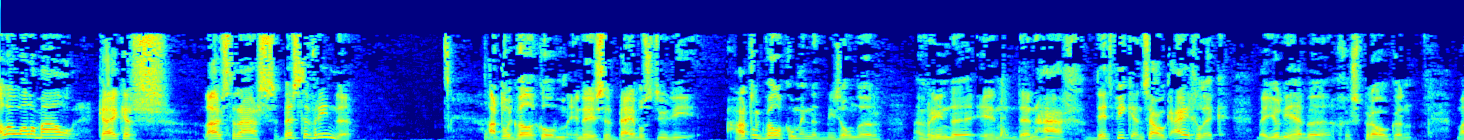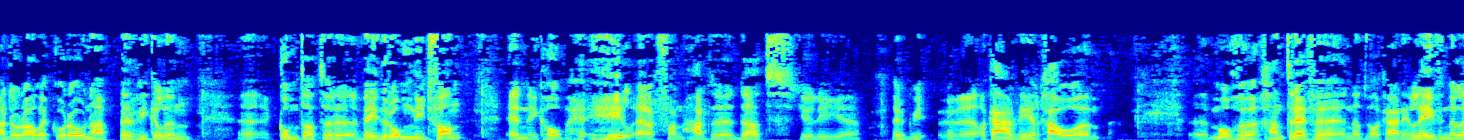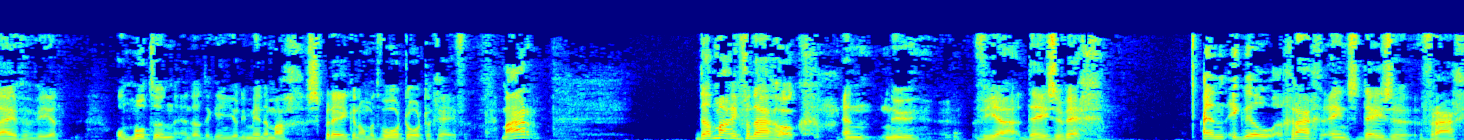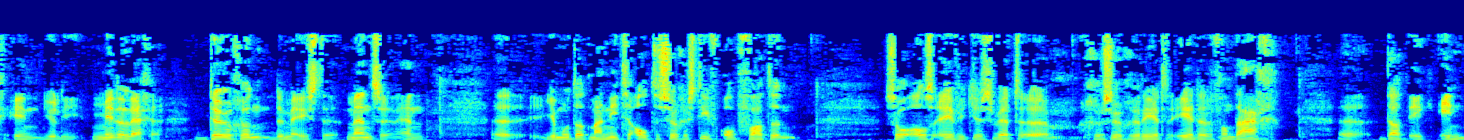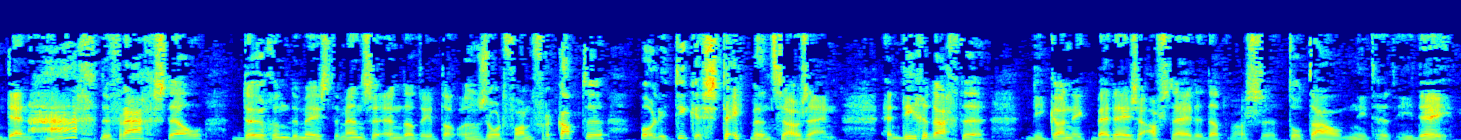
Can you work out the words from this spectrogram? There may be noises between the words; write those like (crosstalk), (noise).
Hallo allemaal, kijkers, luisteraars, beste vrienden. Hartelijk welkom in deze Bijbelstudie. Hartelijk welkom in het bijzonder mijn vrienden in Den Haag. Dit weekend zou ik eigenlijk bij jullie hebben gesproken, maar door alle coronaperikelen uh, komt dat er wederom niet van. En ik hoop heel erg van harte dat jullie uh, elkaar weer gauw uh, mogen gaan treffen en dat we elkaar in levende lijven weer ontmoeten en dat ik in jullie midden mag spreken om het woord door te geven. Maar dat mag ik vandaag ook en nu via deze weg. En ik wil graag eens deze vraag in jullie midden leggen. Deugen de meeste mensen? En uh, je moet dat maar niet al te suggestief opvatten. Zoals eventjes werd uh, gesuggereerd eerder vandaag. Uh, dat ik in Den Haag de vraag stel: deugen de meeste mensen? En dat dit dan een soort van verkapte politieke (laughs) statement zou zijn. En die gedachte, die kan ik bij deze afsnijden. Dat was uh, totaal niet het idee.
